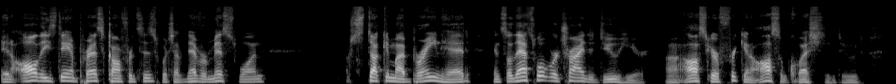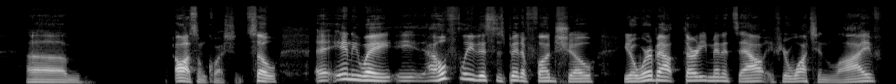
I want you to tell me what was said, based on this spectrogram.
in all these damn press conferences, which I've never missed one, are stuck in my brain head. And so that's what we're trying to do here. Uh, Oscar, freaking awesome question, dude. Um, awesome question. So, uh, anyway, hopefully this has been a fun show. You know, we're about 30 minutes out if you're watching live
